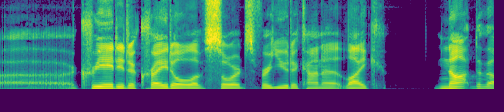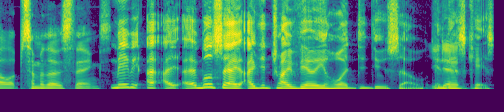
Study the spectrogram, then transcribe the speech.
uh, created a cradle of sorts for you to kind of like not develop some of those things. maybe I, I, I will say I, did try very hard to do so You in did. this case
